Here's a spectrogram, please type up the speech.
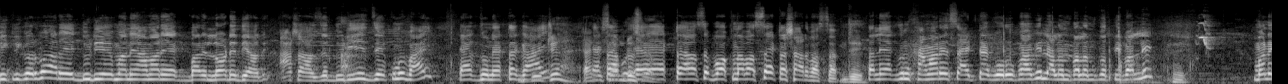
বিক্রি করব। আর এই দুটি মানে আমার একবারে লড়ে দেওয়া আশা আছে যে দুটি যে কোনো ভাই একজন একটা গাই একটা আছে বকনা বাচ্চা একটা বাচ্চা। তাহলে একজন খামারে চারটা গরু পাবি লালন পালন করতে পারলি। মানে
